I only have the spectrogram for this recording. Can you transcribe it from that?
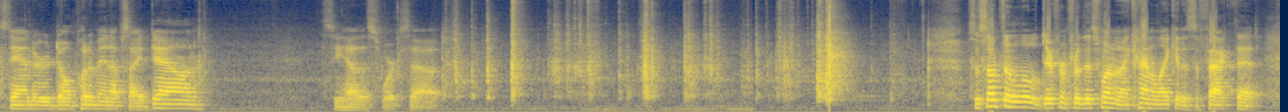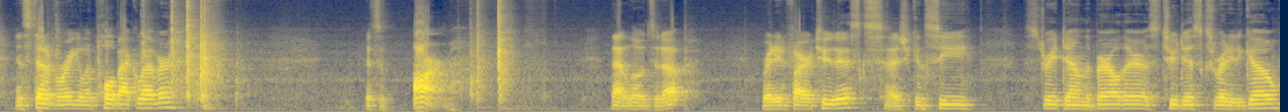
Standard, don't put them in upside down. See how this works out. So something a little different for this one, and I kind of like it, is the fact that instead of a regular pullback lever, it's an arm. That loads it up. Ready to fire two discs. As you can see, straight down the barrel there is two discs ready to go.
